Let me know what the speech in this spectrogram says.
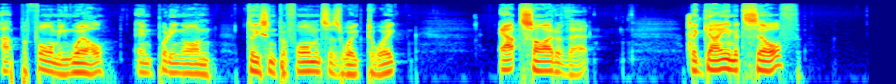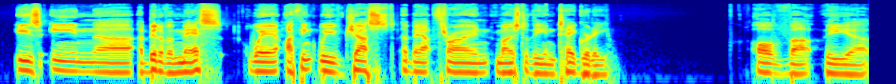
up performing well and putting on decent performances week to week. Outside of that, the game itself is in uh, a bit of a mess where I think we've just about thrown most of the integrity of uh, the uh,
